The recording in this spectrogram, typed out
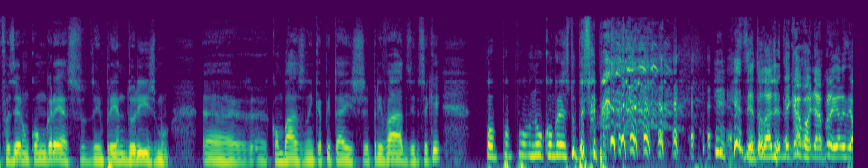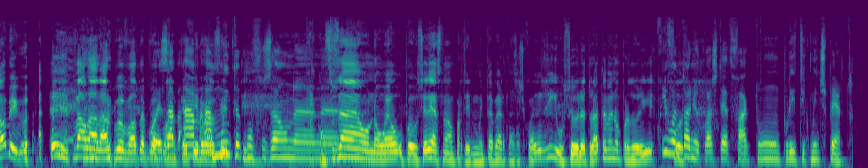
fazer um congresso de empreendedorismo com base em capitais privados e não sei o quê, no congresso do PCP. Quer dizer, toda a gente ficava a olhar para ele e dizer, oh, amigo, vá lá dar uma volta para o lado. Há, há, há é muita confusão na, na... Confusão, não é o, o CDS não é um partido muito aberto nessas coisas e o seu eleitorado também não perduraria. E o fosse. António Costa é de facto um político muito esperto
